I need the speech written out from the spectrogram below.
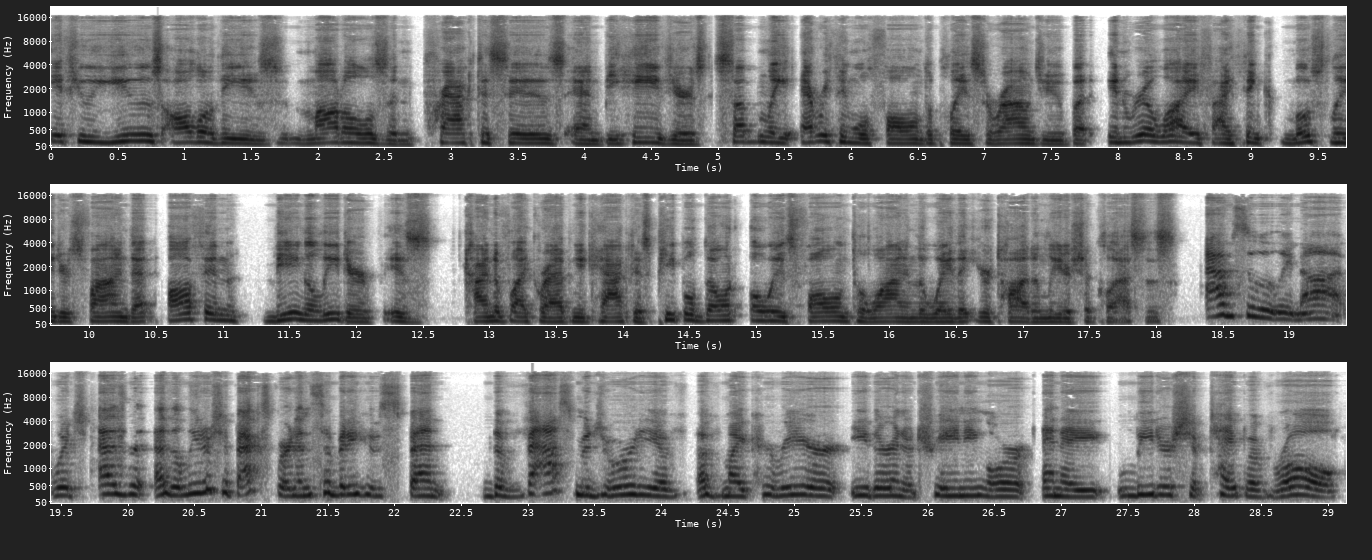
if you use all of these models and practices and behaviors, suddenly everything will fall into place around you. But in real life, I think most leaders find that often being a leader is kind of like grabbing a cactus. People don't always fall into line the way that you're taught in leadership classes. Absolutely not. Which, as a, as a leadership expert and somebody who's spent the vast majority of, of my career either in a training or in a leadership type of role,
